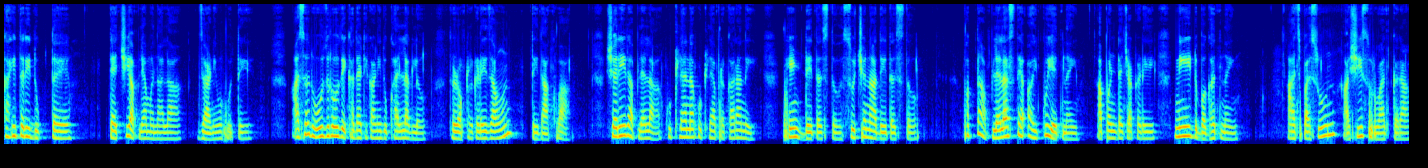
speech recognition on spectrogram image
काहीतरी दुखतंय त्याची आपल्या मनाला जाणीव होते. असं रोज रोज एखाद्या ठिकाणी दुखायला लागलं तर डॉक्टरकडे जाऊन ते दाखवा. शरीर आपल्याला कुठल्या ना कुठल्या प्रकाराने हिंट देत असतं सूचना देत असतं. फक्त आपल्यालाच ते ऐकू येत नाही. आपण त्याच्याकडे नीट बघत नाही. आजपासून अशी सुरुवात करा.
